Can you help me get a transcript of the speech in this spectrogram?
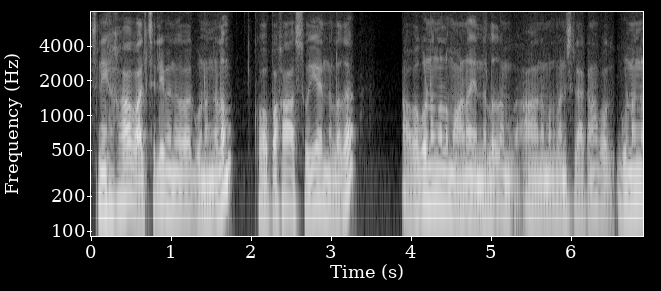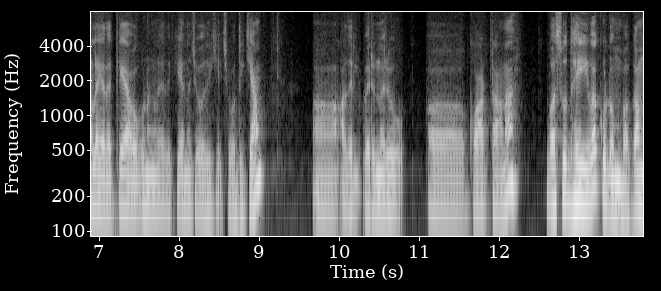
സ്നേഹ വാത്സല്യം എന്നുള്ള ഗുണങ്ങളും കോപഹ അസൂയ എന്നുള്ളത് അവഗുണങ്ങളുമാണ് എന്നുള്ളത് നമുക്ക് നമ്മൾ മനസ്സിലാക്കണം. അപ്പോൾ ഗുണങ്ങൾ ഏതൊക്കെ അവഗുണങ്ങൾ ഏതൊക്കെയെന്ന് ചോദിക്ക ചോദിക്കാം. അതിൽ വരുന്നൊരു കോട്ടാണ് വസുധൈവ കുടുംബകം.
